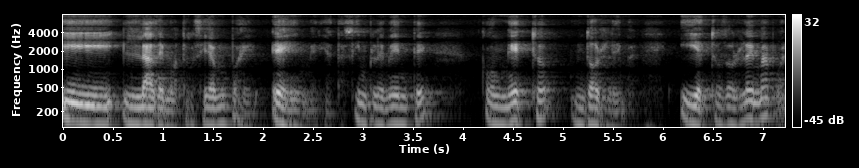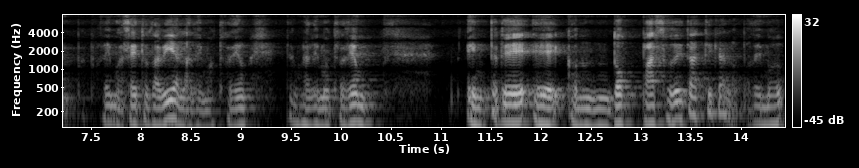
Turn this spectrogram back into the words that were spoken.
y la demostración pues, es inmediata, simplemente con estos dos lemas. Y estos dos lemas, bueno, pues podemos hacer todavía la demostración, una demostración entre, eh, con dos pasos de táctica, lo podemos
